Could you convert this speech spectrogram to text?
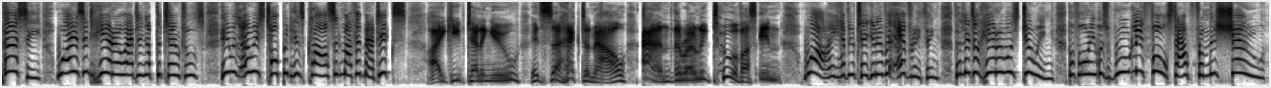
Percy, why isn't Hero adding up the totals? He was always top in his class in mathematics. I keep telling you, it's Sir Hector now, and there are only two of us in. Why have you taken over everything the little hero was doing before he was rudely forced out from this show?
